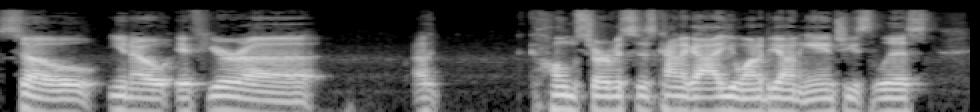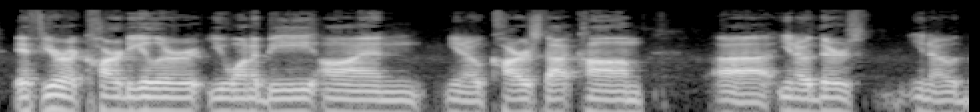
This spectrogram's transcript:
So, you know, if you're a home services kind of guy, you want to be on Angie's list. If you're a car dealer, you want to be on, you know, cars.com. Uh, you know, there's, you know,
